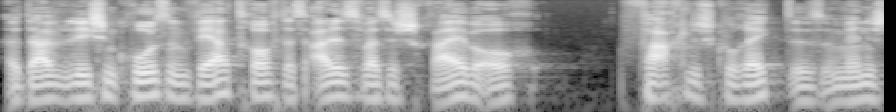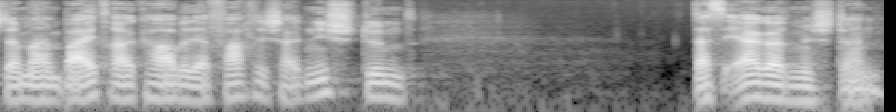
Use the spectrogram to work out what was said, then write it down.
also da lege ich einen großen Wert drauf, dass alles, was ich schreibe, auch fachlich korrekt ist. Und wenn ich dann mal einen Beitrag habe, der fachlich halt nicht stimmt, das ärgert mich dann.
